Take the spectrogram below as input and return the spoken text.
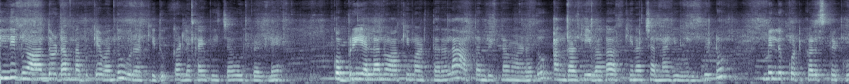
ಇಲ್ಲಿ ದೊಡ್ಡಮ್ಮನ ಹಬ್ಬಕ್ಕೆ ಬಂದು ಊರಾಕಿದ್ದು ಕಡಲೆಕಾಯಿ ಬೀಜ, ಹುರ್ಗಡ್ಲೆ ಕೊಬ್ಬರಿ ಎಲ್ಲನೂ ಹಾಕಿ ಮಾಡ್ತಾರಲ್ಲ, ಆ ತಂಬಿಟ್ಟನ್ನ ಮಾಡೋದು. ಹಂಗಾಗಿ ಇವಾಗ ಅಕ್ಕಿನ ಚೆನ್ನಾಗಿ ಹುರಿದ್ಬಿಟ್ಟು ಮಿಲ್ಲಿಗೆ ಕೊಟ್ಟು ಕಳಿಸ್ಬೇಕು.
